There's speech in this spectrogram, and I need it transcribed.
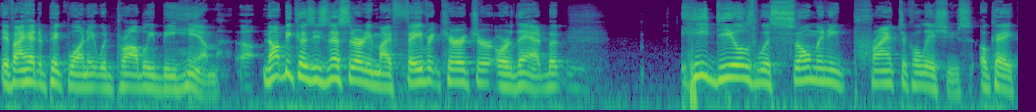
if I had to pick one, it would probably be him. Uh, not because he's necessarily my favorite character or that, but he deals with so many practical issues. Okay,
